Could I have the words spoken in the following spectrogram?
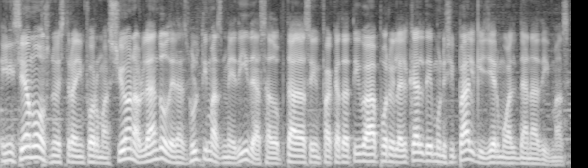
Iniciamos nuestra información hablando de las últimas medidas adoptadas en Facatativá por el alcalde municipal Guillermo Aldana Dimas.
